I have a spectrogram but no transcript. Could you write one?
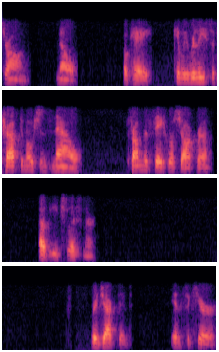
strong? No. Okay, can we release the trapped emotions now from the sacral chakra of each listener? Rejected, insecure,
